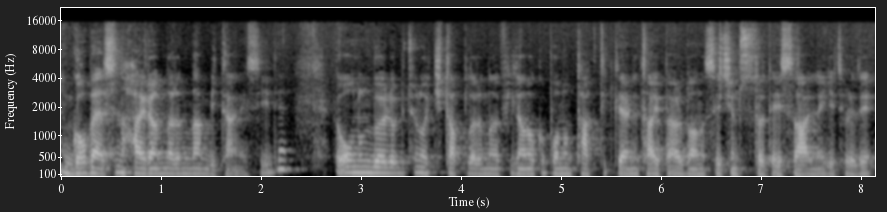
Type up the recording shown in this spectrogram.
Goebbels'in hayranlarından bir tanesiydi. Ve onun böyle bütün o kitaplarını filan okup onun taktiklerini Tayyip Erdoğan'ın seçim stratejisi haline getirdi.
